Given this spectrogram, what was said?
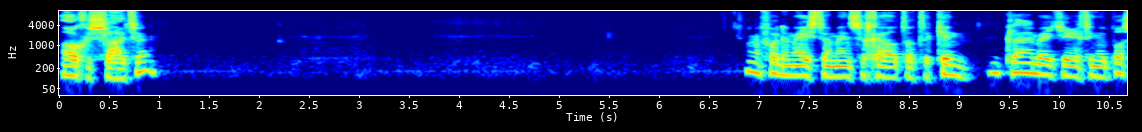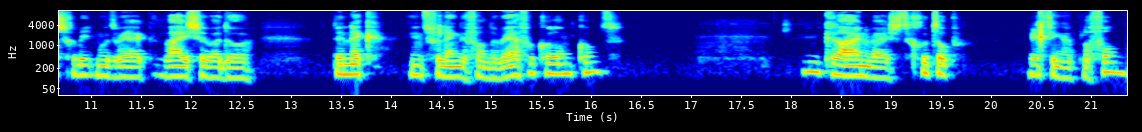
ogen sluiten. voor de meeste mensen geldt dat de kin een klein beetje richting het bosgebied moet werken, wijzen, waardoor de nek in het verlengde van de wervelkolom komt. Een kruin wijst goed op richting het plafond.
